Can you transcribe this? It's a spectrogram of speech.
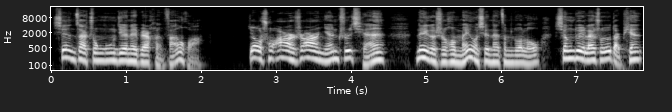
现在重工街那边很繁华。要说二十二年之前，那个时候没有现在这么多楼，相对来说有点偏。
